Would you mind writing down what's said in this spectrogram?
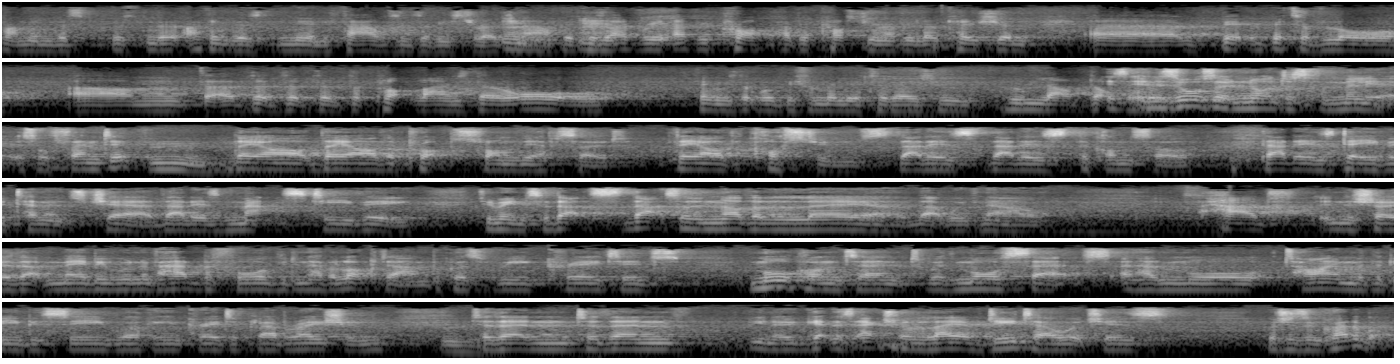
I mean, there's, there's, I think there's nearly thousands of Easter eggs now because every every prop, every costume, every location, uh, bit, bit of lore, um, the, the, the, the plot lines, they're all things that will be familiar to those who, who love Doctor it is also not just familiar; it's authentic. Mm. They are they are the props from the episode. They are the costumes. That is that is the console. That is David Tennant's chair. That is Matt's TV. Do you know I mean? So that's that's another layer that we've now had in the show that maybe we wouldn't have had before if we didn't have a lockdown because we created more content with more sets and had more time with the BBC working in creative collaboration mm. to then to then you know get this extra layer of detail which is which is incredible.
